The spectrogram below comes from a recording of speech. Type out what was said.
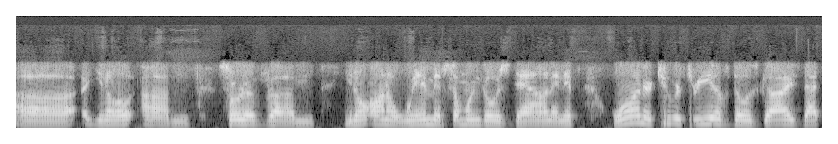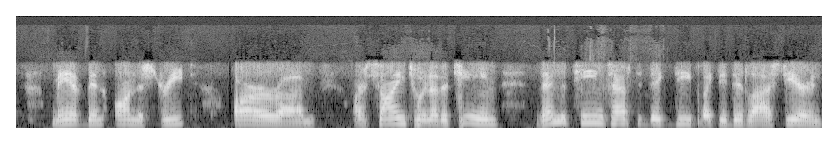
uh, you know, um, sort of um, you know, on a whim if someone goes down. And if one or two or three of those guys that may have been on the street are um, are signed to another team, then the teams have to dig deep like they did last year, and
